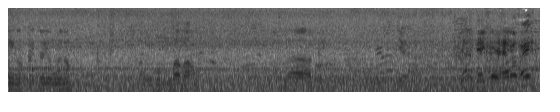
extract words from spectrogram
galing oh. Ito yung ano, pang bumba ba? oh. Grabe. Yeah. Yeah, take your head off, eh?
